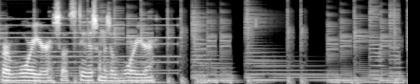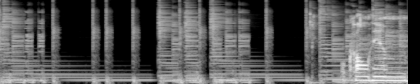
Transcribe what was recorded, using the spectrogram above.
for a warrior, so let's do this one as a warrior. We'll call him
